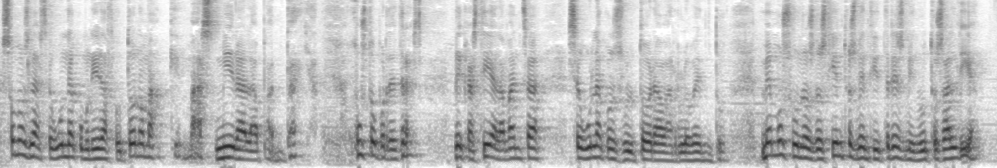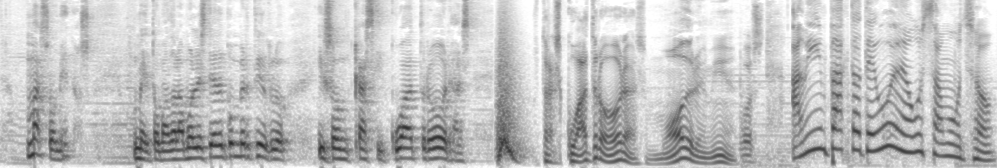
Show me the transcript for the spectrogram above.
Somos la segunda comunidad autónoma que más mira la pantalla, justo por detrás de Castilla-La Mancha, según la consultora Barlovento. Vemos unos 223 minutos al día, más o menos. Me he tomado la molestia de convertirlo y son casi cuatro horas. Ostras, cuatro horas. Madre mía. Pues A mí Impacto TV me gusta mucho.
